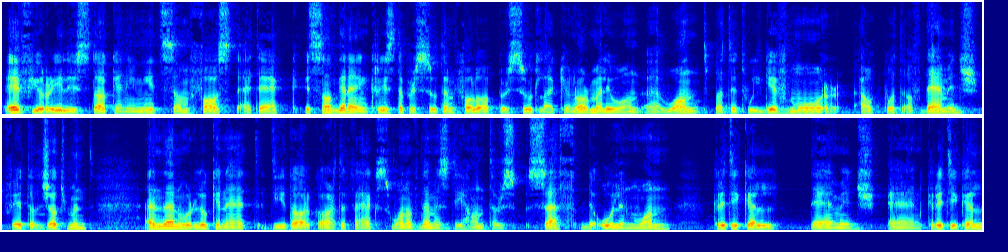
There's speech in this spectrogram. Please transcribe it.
If you're really stuck and you need some fast attack it's not gonna increase the pursuit and follow-up pursuit like you normally want, uh, want but it will give more output of damage fatal judgment and then we're looking at the dark artifacts. One of them is the hunter's seth the all-in-one critical damage and critical.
